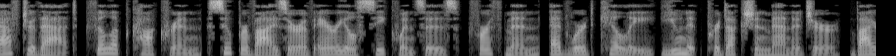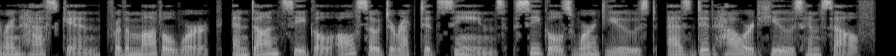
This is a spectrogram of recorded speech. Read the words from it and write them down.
After that, Philip Cochran, supervisor of aerial sequences, Furthman, Edward Killy, unit production manager, Byron Haskin for the model work, and Don Siegel also directed scenes. Siegel's weren't used, as did Howard Hughes himself.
